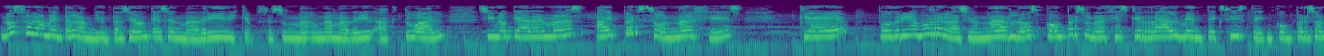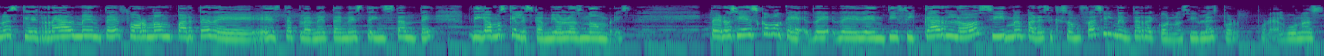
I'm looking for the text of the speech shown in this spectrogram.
no solamente la ambientación que es en Madrid y que pues, es una Madrid actual, sino que además hay personajes que podríamos relacionarlos con personajes que realmente existen, con personas que realmente forman parte de este planeta en este instante, digamos que les cambió los nombres. pero sí es como que de, de, identificarlo, sí me parece que son fácilmente reconocibles por, por algunos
